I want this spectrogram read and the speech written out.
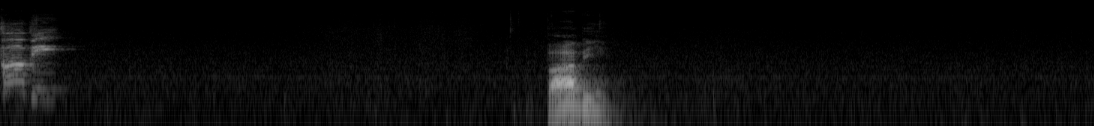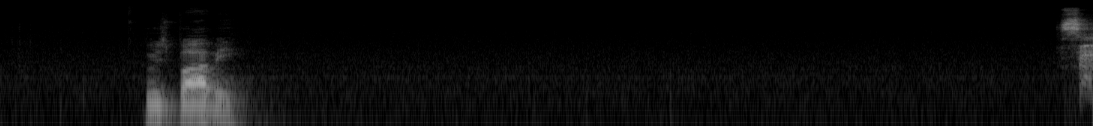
Bobby. Bobby. Who's Bobby? Send.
